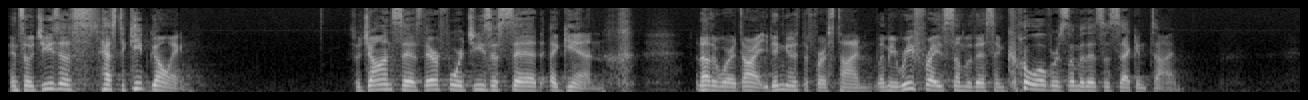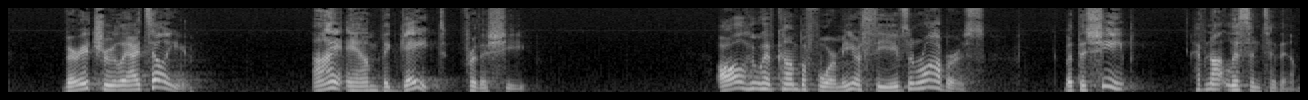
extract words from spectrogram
And so Jesus has to keep going. So John says, Therefore, Jesus said again. In other words, all right, you didn't get it the first time. Let me rephrase some of this and go over some of this a second time. Very truly, I tell you, I am the gate for the sheep. All who have come before me are thieves and robbers, but the sheep have not listened to them.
